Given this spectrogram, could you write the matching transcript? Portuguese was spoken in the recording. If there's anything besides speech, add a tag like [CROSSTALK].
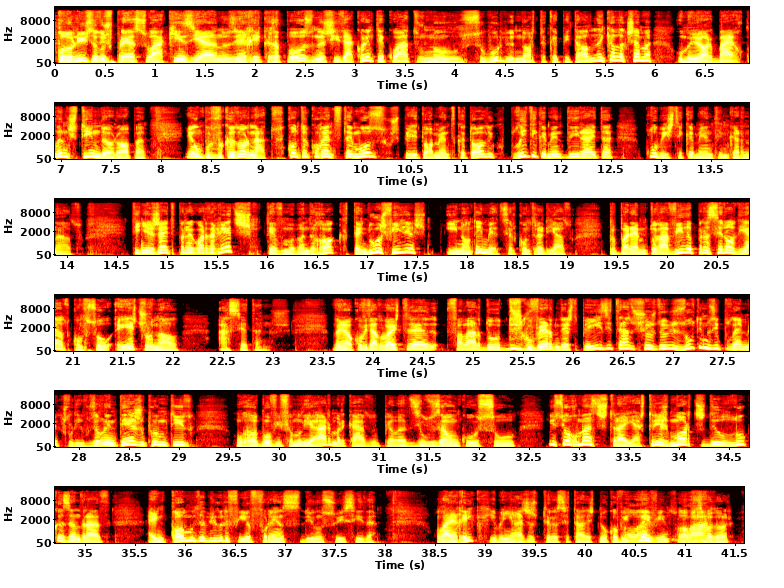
Colunista do Expresso há 15 anos, Henrique Raposo, nascido há 44 no subúrbio norte da capital, naquela que chama o maior bairro clandestino da Europa. É um provocador nato, contracorrente teimoso, espiritualmente católico, politicamente de direita, clubisticamente encarnado. Tinha jeito para guarda-redes, teve uma banda rock, tem duas filhas e não tem medo de ser contrariado. Preparei-me toda a vida para ser odiado, confessou a este jornal há sete anos. Vem ao convidado extra falar do desgoverno deste país e traz os seus dois últimos e polémicos livros. Alentejo Prometido, um road movie familiar marcado pela desilusão com o Sul e o seu romance estreia, As Três Mortes de Lucas Andrade, a incómoda biografia forense de um suicida. Olá Henrique e bem-ajas por ter aceitado este meu convite. Bem-vindo ao Observador.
